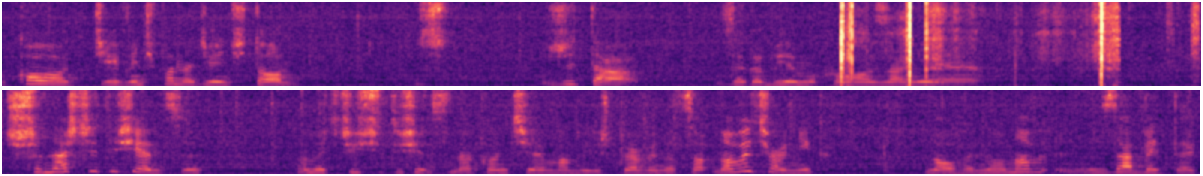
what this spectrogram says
około 9, ponad 9 ton żyta. Zarobiłem około za nie 13 tysięcy. Mamy 30 tysięcy na koncie, mamy już prawie na co. Nowy ciągnik, nowy, no nowy zabytek.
